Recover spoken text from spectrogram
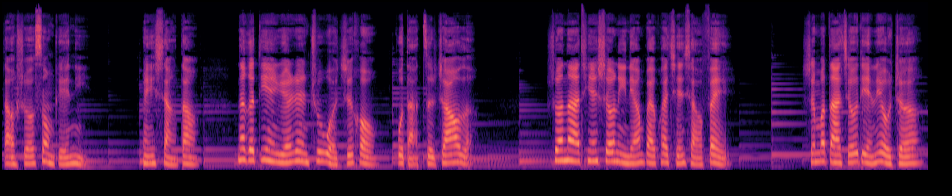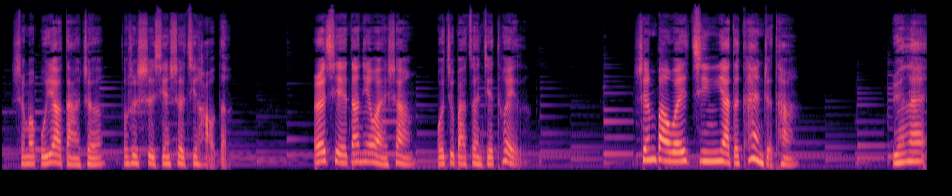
到时候送给你，没想到那个店员认出我之后。”不打自招了，说那天收你两百块钱小费，什么打九点六折，什么不要打折，都是事先设计好的。而且当天晚上我就把钻戒退了。沈宝维惊讶地看着他，原来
